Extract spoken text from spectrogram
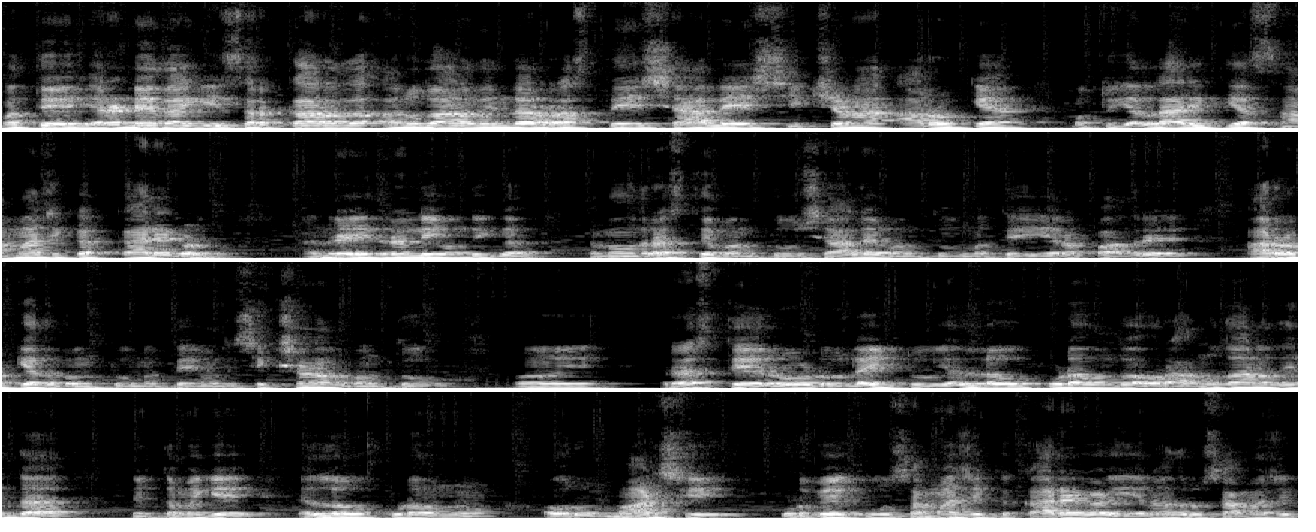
ಮತ್ತೆ ಎರಡನೇದಾಗಿ ಸರ್ಕಾರದ ಅನುದಾನದಿಂದ ರಸ್ತೆ, ಶಾಲೆ, ಶಿಕ್ಷಣ, ಆರೋಗ್ಯ ಮತ್ತು ಎಲ್ಲಾ ರೀತಿಯ ಸಾಮಾಜಿಕ ಕಾರ್ಯಗಳು. ಅಂದ್ರೆ ಇದರಲ್ಲಿ ಒಂದು ಈಗ ನಮ್ಮ ಒಂದು ರಸ್ತೆ ಬಂತು, ಶಾಲೆ ಬಂತು, ಮತ್ತೆ ಏನಪ್ಪಾ ಅಂದ್ರೆ ಆರೋಗ್ಯದ ಬಂತು, ಮತ್ತೆ ಒಂದು ಶಿಕ್ಷಣದ ಬಂತು ರಸ್ತೆ, ರೋಡು, ಲೈಟು ಎಲ್ಲವೂ ಕೂಡ ಒಂದು ಅವರ ಅನುದಾನದಿಂದ ತಮಗೆ ಎಲ್ಲವೂ ಕೂಡ ಅವರು ಮಾಡಿಸಿ ಕೊಡಬೇಕು, ಸಾಮಾಜಿಕ ಕಾರ್ಯಗಳು, ಏನಾದರೂ ಸಾಮಾಜಿಕ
